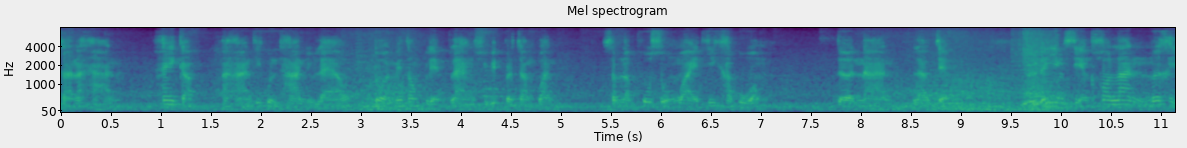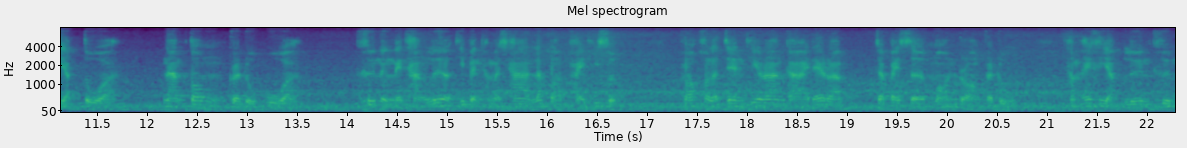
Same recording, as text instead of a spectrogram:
สารอาหารให้กับ อาหารที่คุณทานอยู่แล้ว โดยไม่ต้องเปลี่ยนแปลงชีวิตประจำวันสำหรับผู้สูงวัยที่ขบวม เดินนานแล้วเจ็บ หรือได้ยินเสียงข้อลั่นเมื่อขยับตัว น้ำต้มกระดูกวัว คือหนึ่งในทางเลือกที่เป็นธรรมชาติและปลอดภัยที่สุด เพราะคอลลาเจนที่ร่างกายได้รับจะไปเสริมหมอนรองกระดูกทำให้ขยับลื่นขึ้น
